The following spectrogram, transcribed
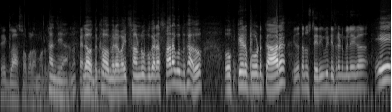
ਤੇ ਗਲਾਸ ਟਾਪ ਵਾਲਾ ਮਾਡਲ ਹਾਂਜੀ ਹਾਂ। ਲਓ ਦਿਖਾਓ ਮੇਰਾ ਬਾਈ ਸਨਰੂਫ ਵਗੈਰਾ ਸਾਰਾ ਕੁਝ ਦਿਖਾ ਦਿਓ। Okay report car. ਇਹਦਾ ਤੁਹਾਨੂੰ ਸਟੀਅਰਿੰਗ ਵੀ ਡਿਫਰੈਂਟ ਮਿਲੇਗਾ। ਇਹ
